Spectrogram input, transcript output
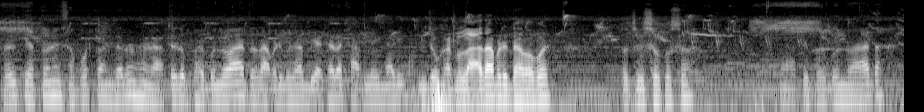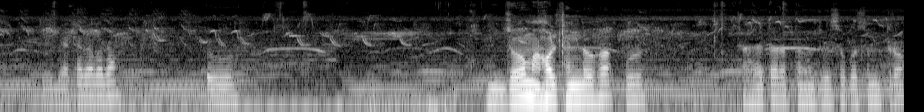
કયું કહેતો નહીં સપોર્ટ કરવાની જરૂર ને રાતે તો ભાઈબંધો આવ્યા હતા આપણે બધા બેઠા હતા ખાટલે ગાડી બીજો ખાટલો લાવ્યા હતા આપણે ધાબા પર. તો જોઈ શકો છો, રાતે ભાઈબંધો આવ્યા હતા. તો બેઠા હતા બધા. તો જો માહોલ ઠંડો હા, ફૂલ. ચારે તરફ તમે જોઈ શકો છો મિત્રો.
